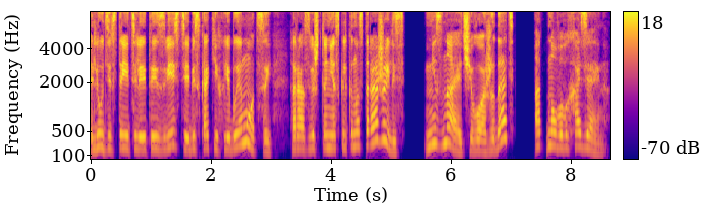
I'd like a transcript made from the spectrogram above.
Люди встретили это известие без каких-либо эмоций, разве что несколько насторожились, не зная, чего ожидать от нового хозяина.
